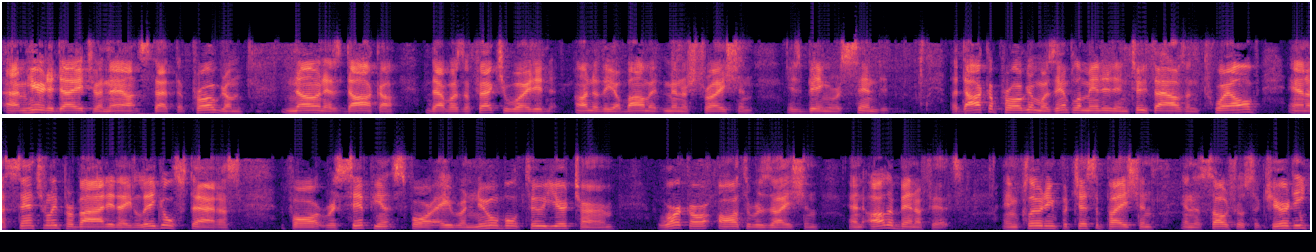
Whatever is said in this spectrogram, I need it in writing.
I'm here today to announce that the program known as DACA that was effectuated under the Obama administration is being rescinded. The DACA program was implemented in 2012 and essentially provided a legal status for recipients for a renewable two-year term, work authorization, and other benefits, including participation in the Social Security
